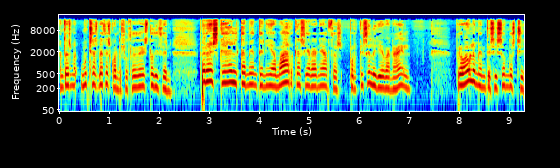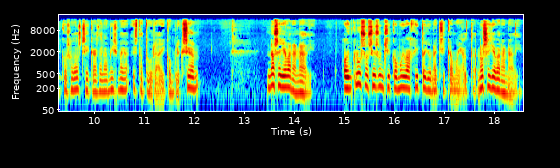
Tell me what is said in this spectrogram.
Entonces, muchas veces cuando sucede esto dicen, pero es que él también tenía marcas y arañazos, ¿por qué se le llevan a él? Probablemente si son dos chicos o dos chicas de la misma estatura y complexión, no se llevan a nadie. O incluso si es un chico muy bajito y una chica muy alta, no se llevan a nadie.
